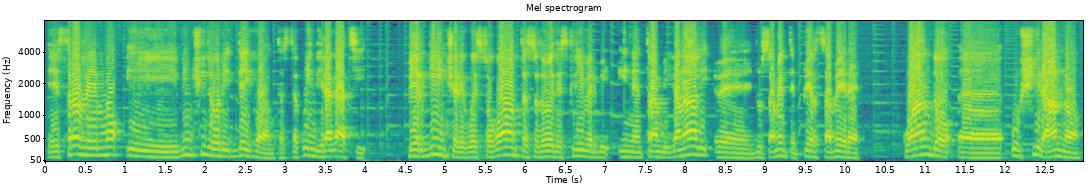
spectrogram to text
estrarremo i vincitori dei contest. Quindi ragazzi per vincere questo contest dovete iscrivervi in entrambi i canali eh, giustamente per sapere quando eh, usciranno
